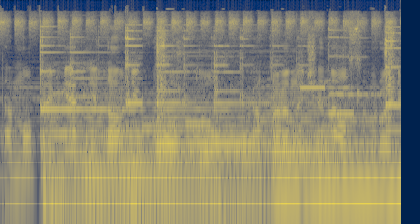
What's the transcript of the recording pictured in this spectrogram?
Тому пример недавний Call of Cthulhu, который начинался вроде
